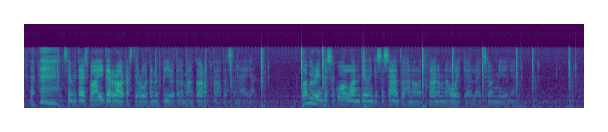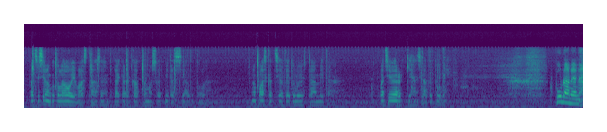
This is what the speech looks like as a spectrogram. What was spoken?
Sen pitäisi vaan itse raakasti ruveta nyt piirtelemään karttaa tässä näin. Ja labyrintissä kun ollaan, niin tietenkin se sääntöhän on, että pitää aina mennä oikealle, eikö se on niin? Ja paitsi silloin kun tulee ovi vastaan, sehän pitää käydä katsomassa, että mitä sieltä tulee. No paskat sieltä ei tullut yhtään mitään. Paitsi örkkihän sieltä tuli. Punainen,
